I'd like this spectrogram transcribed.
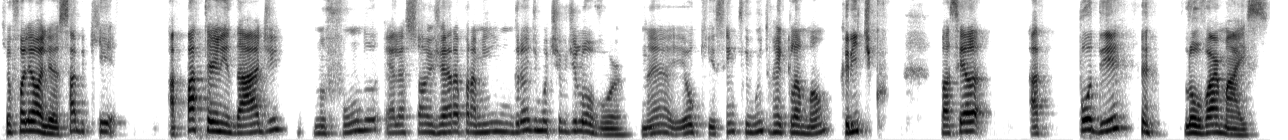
Que eu falei, olha, sabe que a paternidade, no fundo, ela só gera para mim um grande motivo de louvor, né? Eu que sempre fui muito reclamão, crítico, passei a, a poder louvar mais.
